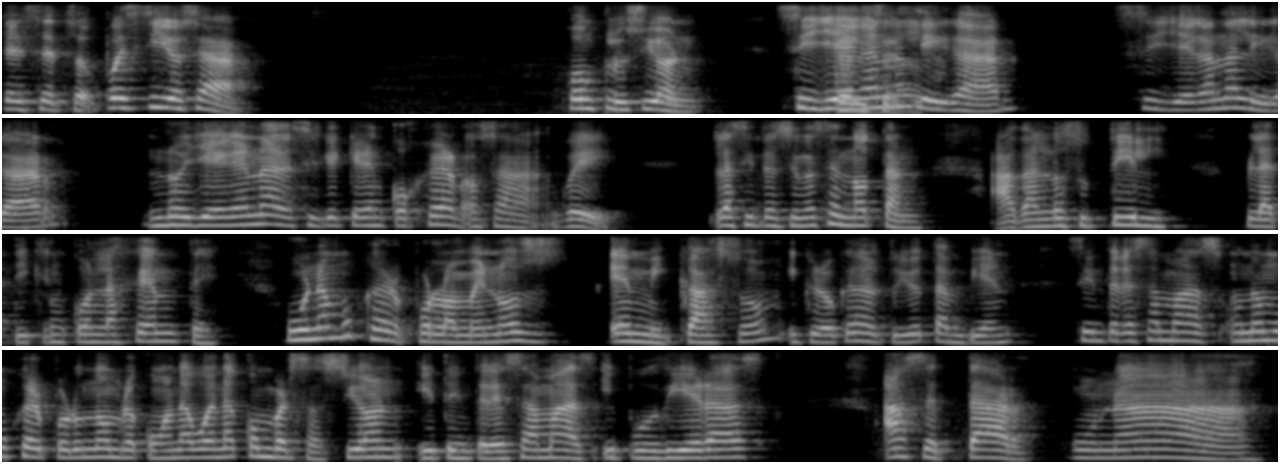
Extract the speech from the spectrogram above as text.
del sexo. Pues sí, o sea, conclusión. Si llegan a ligar, si llegan a ligar, no lleguen a decir que quieren coger. O sea, güey, las intenciones se notan. Háganlo sutil, platiquen con la gente. Una mujer, por lo menos en mi caso, y creo que en el tuyo también, se interesa más una mujer por un hombre con una buena conversación y te interesa más y pudieras aceptar una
